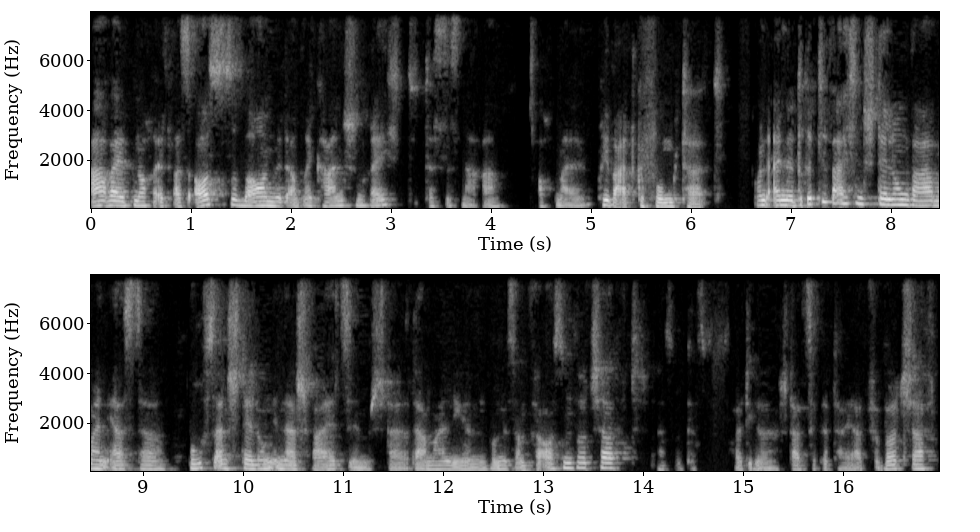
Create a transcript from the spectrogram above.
Arbeit noch etwas auszubauen mit amerikanischem Recht, dass es nachher auch mal privat gefunkt hat. Und eine dritte Weichenstellung war meine erste Berufsanstellung in der Schweiz im damaligen Bundesamt für Außenwirtschaft, also das heutige Staatssekretariat für Wirtschaft,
